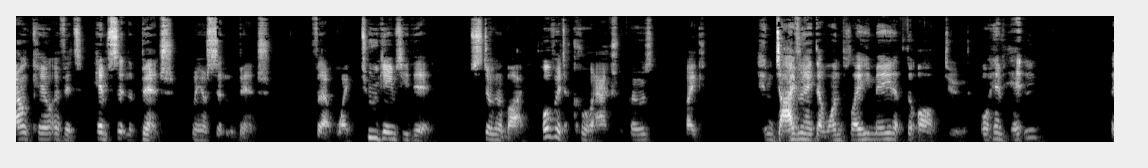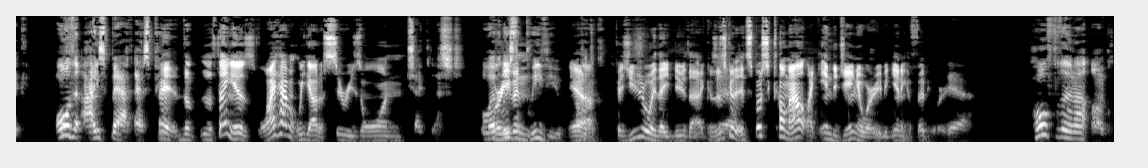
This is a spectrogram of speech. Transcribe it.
I don't care if it's him sitting the bench when he was sitting the bench for that like two games he did. Still gonna buy. Hopefully it's a cool action pose, like him diving like that one play he made at the oh dude, or him hitting like all the ice bath SP Hey, the the thing is, why haven't we got a Series One checklist. Or Or even- preview. Yeah, because usually they do that because it's Yeah. good. It's supposed to come out like into January, beginning of February. yeah. Hopefully they're not ugly.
